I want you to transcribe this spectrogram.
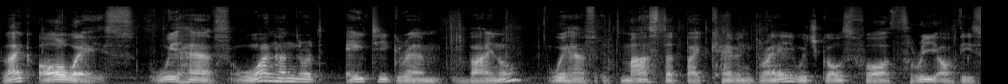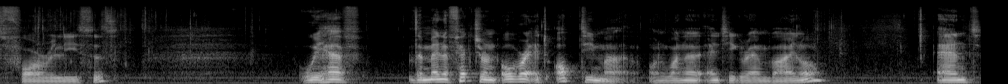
Like always, we have 100 80 gram vinyl. We have it mastered by Kevin Gray, which goes for three of these four releases. We have the manufacturer over at Optimal on 180 gram vinyl. And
